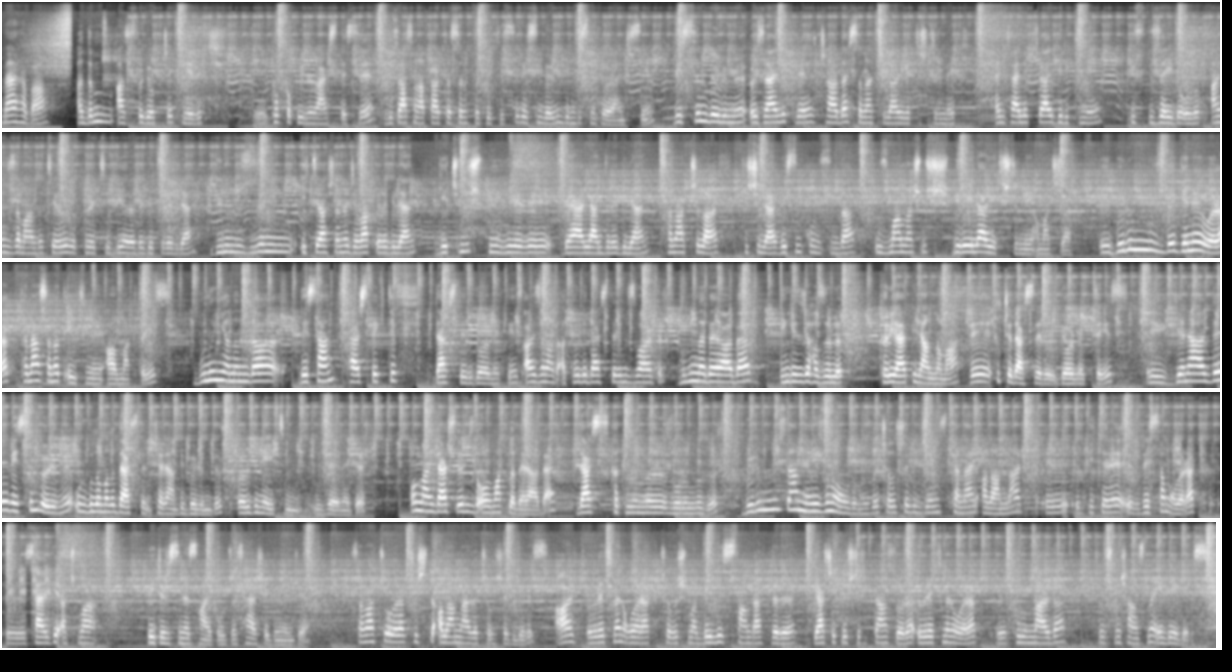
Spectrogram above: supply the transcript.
Merhaba, adım Aslı Gökçek Meriç. Ee, Topkapı Üniversitesi Güzel Sanatlar Tasarım Fakültesi Resim Bölümü 1. sınıf öğrencisiyim. Resim bölümü özellikle çağdaş sanatçılar yetiştirmek, entelektüel birikimi üst düzeyde olup aynı zamanda teori ve pratiği bir arada götürebilen, günümüzün ihtiyaçlarına cevap verebilen, geçmiş bilgileri değerlendirebilen sanatçılar, kişiler resim konusunda uzmanlaşmış bireyler yetiştirmeyi amaçlar. E, Bölümümüzde genel olarak temel sanat eğitimi almaktayız. Bunun yanında desen, perspektif dersleri görmekteyiz. Aynı zamanda atölye derslerimiz vardır. Bununla beraber İngilizce hazırlık, kariyer planlama ve Türkçe dersleri görmekteyiz. E, Genelde resim bölümü uygulamalı dersler içeren bir bölümdür. Örgün eğitim üzerinedir. Online derslerimiz de olmakla beraber ders katılımı zorunludur. Bölümümüzden mezun olduğumuzda çalışabileceğimiz temel alanlar e, bir kere ressam olarak e, sergi açma becerisine sahip olacağız her şeyden önce. Sanatçı olarak çeşitli alanlarda çalışabiliriz. Art öğretmen olarak çalışma belli standartları gerçekleştirdikten sonra öğretmen olarak e, kurumlarda çalışma şansını elde ederiz.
